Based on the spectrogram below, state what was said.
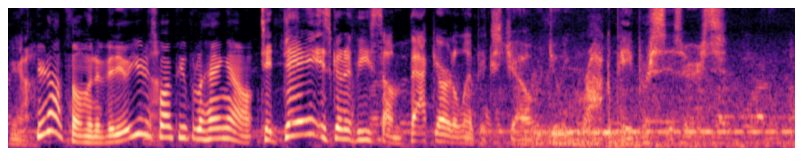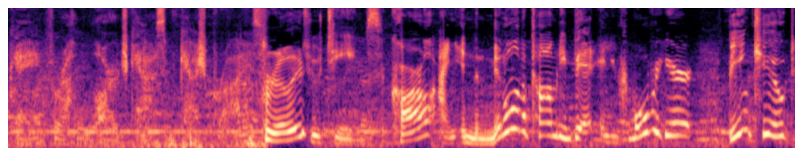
Yeah. You're not filming a video, you just want people to hang out. Today is gonna be some backyard Olympics, Joe. We're doing rock, paper, scissors. Okay, for a large cash, cash prize. Really? Two teams. Carl, I'm in the middle of a comedy bit and you come over here being cute.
